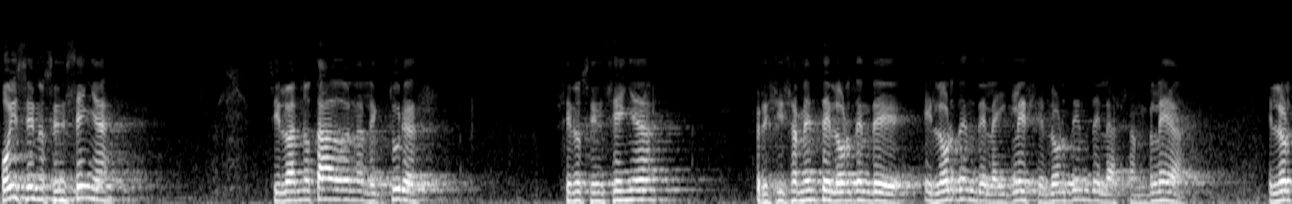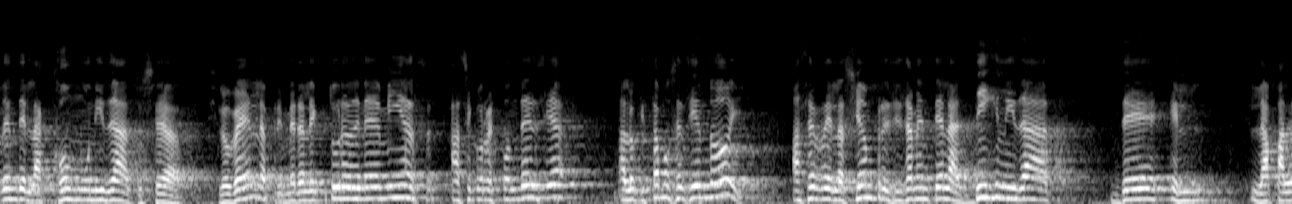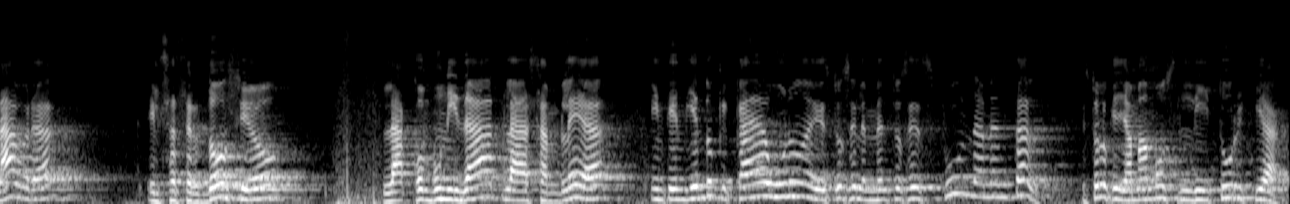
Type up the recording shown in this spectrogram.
Hoy se nos enseña, si lo han notado en las lecturas, se nos enseña precisamente el orden de, el orden de la iglesia, el orden de la asamblea, el orden de la comunidad. O sea, si lo ven, la primera lectura de Nehemías hace correspondencia a lo que estamos haciendo hoy, hace relación precisamente a la dignidad de la palabra, el sacerdocio, la comunidad, la asamblea, entendiendo que cada uno de estos elementos es fundamental. Esto es lo que llamamos liturgia,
